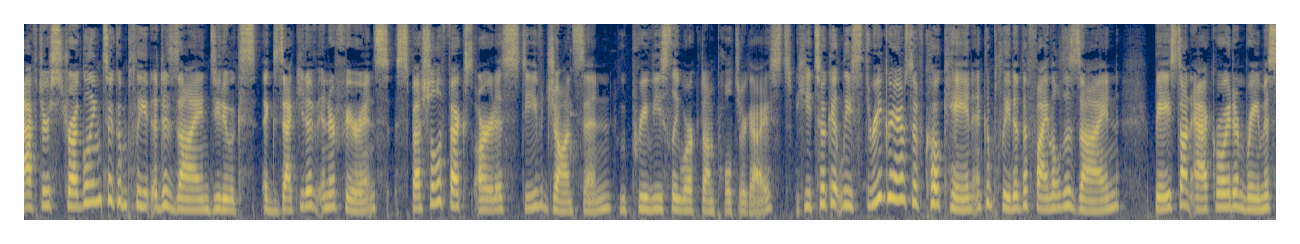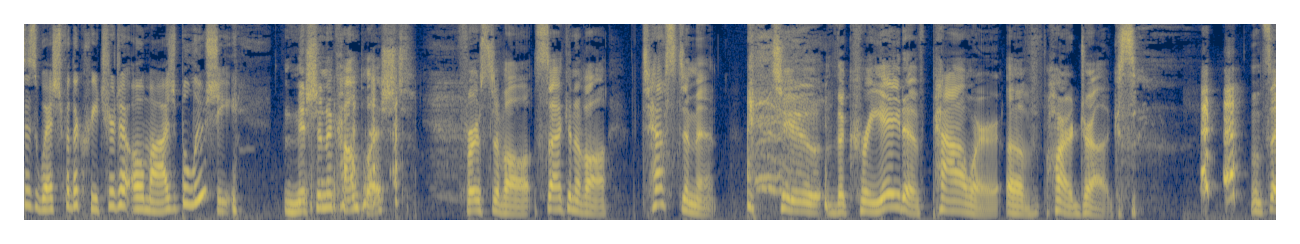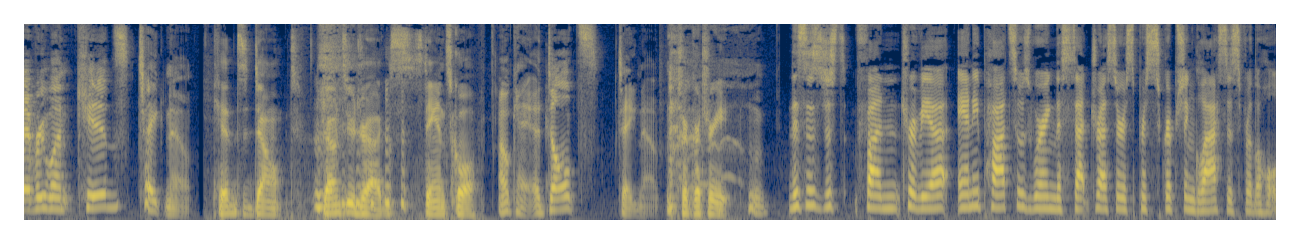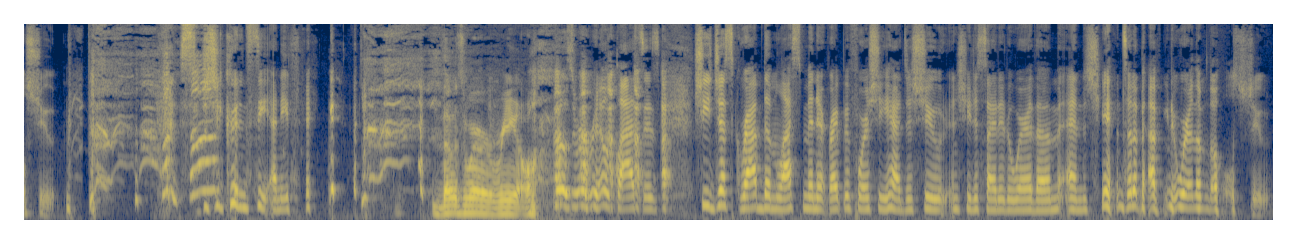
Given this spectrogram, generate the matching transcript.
After struggling to complete a design due to ex- executive interference, special effects artist Steve Johnson, who previously worked on Poltergeist, he took at least three grams of cocaine and completed the final design based on Aykroyd and Ramis's wish for the creature to homage Belushi. Mission accomplished. First of all, second of all, testament to the creative power of hard drugs. Let's everyone, kids, take note. Kids don't. Don't do drugs. Stay in school. Okay, adults, take note. Trick or treat. This is just fun trivia. Annie Potts was wearing the set dresser's prescription glasses for the whole shoot. so she couldn't see anything. Those were real. Those were real glasses. She just grabbed them last minute right before she had to shoot and she decided to wear them and she ended up having to wear them the whole shoot.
